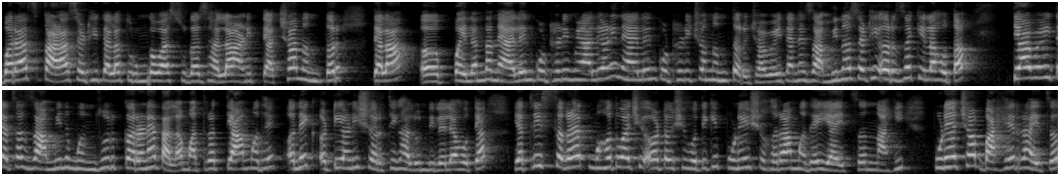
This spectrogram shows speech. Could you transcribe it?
बऱ्याच काळासाठी त्याला तुरुंगवास सुद्धा झाला आणि त्याच्यानंतर त्याला पहिल्यांदा न्यायालयीन कोठडी मिळाली आणि न्यायालयीन कोठडीच्या नंतर ज्यावेळी त्याने जामिनासाठी अर्ज केला होता त्यावेळी त्याचा जामीन मंजूर करण्यात आला. मात्र त्यामध्ये अनेक अटी आणि शर्ती घालून दिलेल्या होत्या. यातली सगळ्यात महत्वाची अट अशी होती की पुणे शहरामध्ये यायचं नाही. पुण्याच्या बाहेर राहायचं.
